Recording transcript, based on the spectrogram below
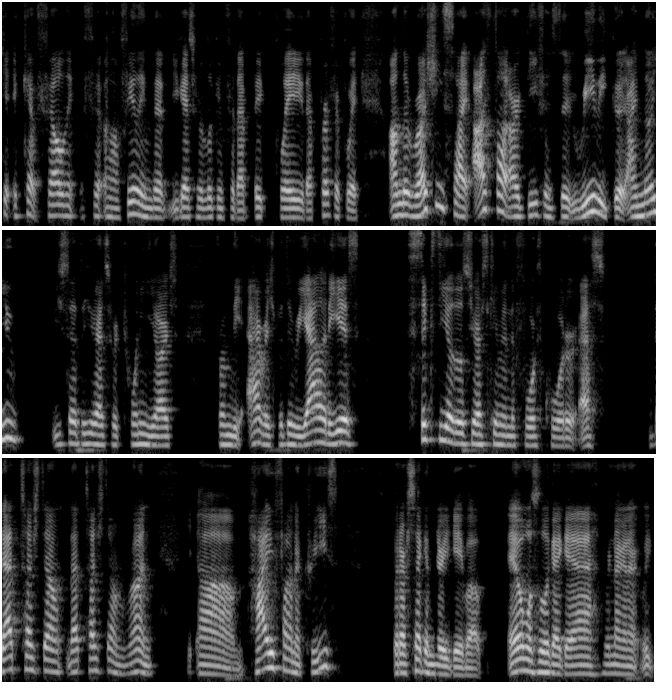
it kept feeling uh, feeling that you guys were looking for that big play, that perfect play. On the rushing side, I thought our defense did really good. I know you you said that you guys were 20 yards from the average, but the reality is 60 of those yards came in the fourth quarter as that touchdown, that touchdown run, um, Hyde found a crease, but our secondary gave up. It almost looked like, eh, we're not gonna, we,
